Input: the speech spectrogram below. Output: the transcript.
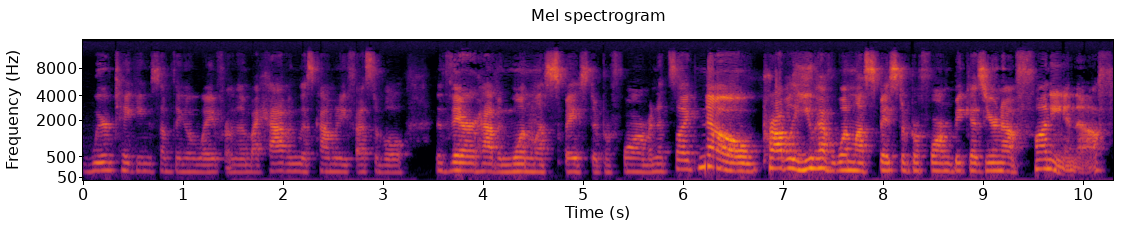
we're taking something away from them by having this comedy festival. They're having one less space to perform and it's like, no, probably you have one less space to perform because you're not funny enough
